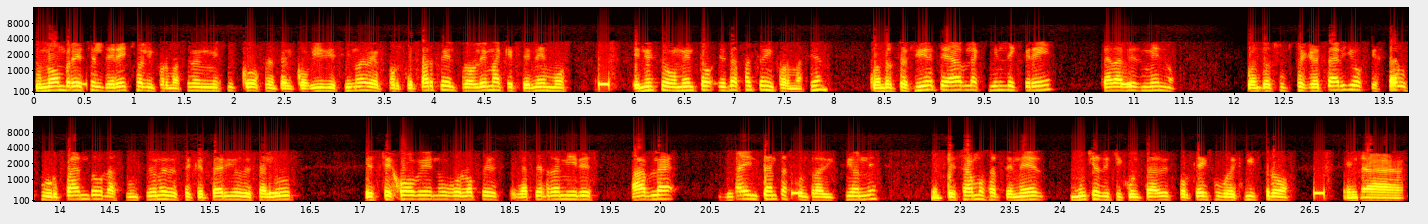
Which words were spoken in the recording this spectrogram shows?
su nombre es el derecho a la información en México frente al COVID-19, porque parte del problema que tenemos en este momento es la falta de información. Cuando el presidente habla, ¿quién le cree? Cada vez menos. Cuando el subsecretario que está usurpando las funciones de secretario de salud, este joven Hugo López Gatel Ramírez, habla ya en tantas contradicciones, empezamos a tener muchas dificultades porque hay subregistro en la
